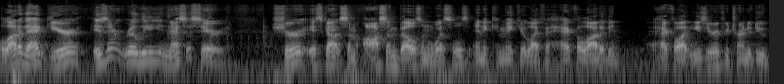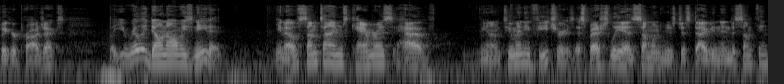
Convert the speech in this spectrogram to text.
a lot of that gear isn't really necessary. Sure, it's got some awesome bells and whistles, and it can make your life a heck a lot of in, a heck a lot easier if you're trying to do bigger projects. But you really don't always need it. You know, sometimes cameras have you know too many features, especially as someone who's just diving into something.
